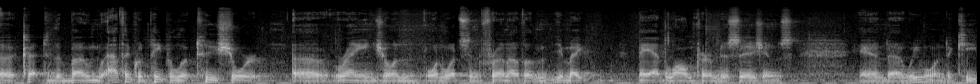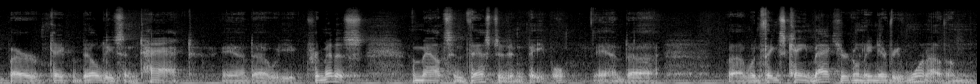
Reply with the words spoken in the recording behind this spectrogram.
uh, cut to the bone. I think when people look too short uh, range on on what's in front of them, you make bad long-term decisions. And uh, we wanted to keep our capabilities intact, and uh, we tremendous amounts invested in people, and uh, when things came back, you're going to need every one of them.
